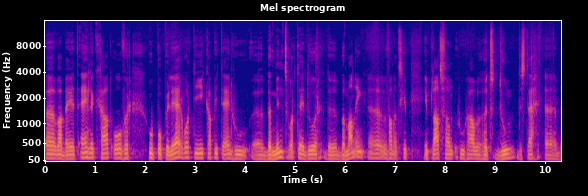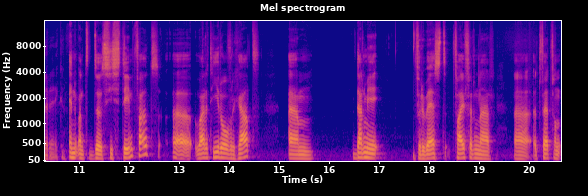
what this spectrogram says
uh, waarbij het eigenlijk gaat over hoe populair wordt die kapitein, hoe uh, bemind wordt hij door de bemanning uh, van het schip, in plaats van hoe gaan we het doel, de ster, bereiken. En, want de systeemfout waar het hier over gaat, um, daarmee verwijst Pfeiffer naar het feit van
